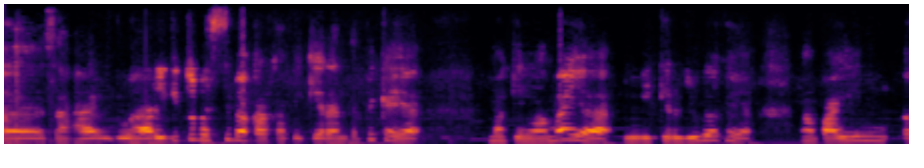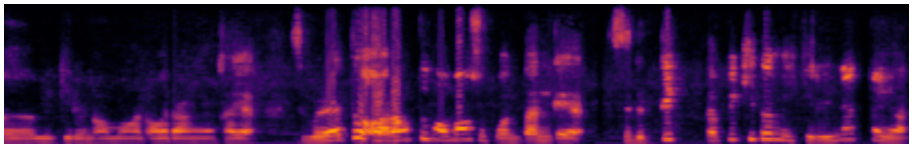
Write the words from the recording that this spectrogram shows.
uh, sehari dua hari gitu pasti bakal kepikiran. Tapi kayak makin lama ya mikir juga kayak ngapain uh, mikirin omongan orang yang kayak sebenarnya tuh orang tuh ngomong spontan kayak sedetik tapi kita mikirinnya kayak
